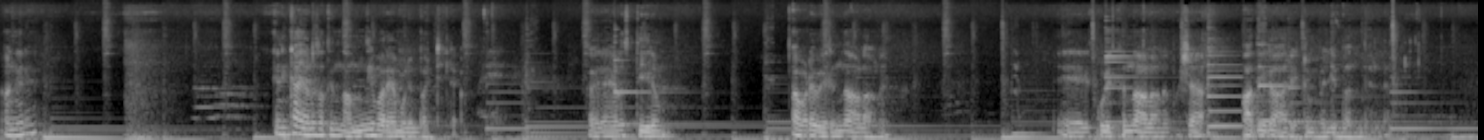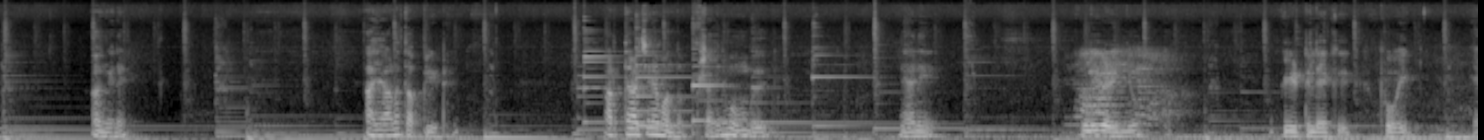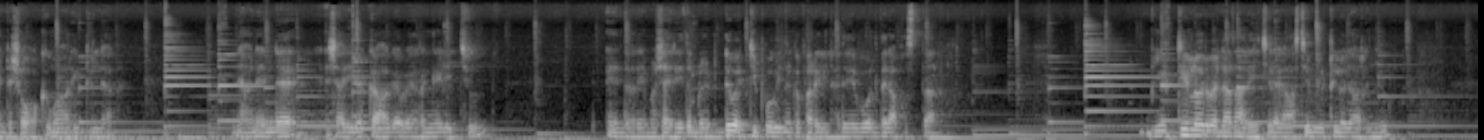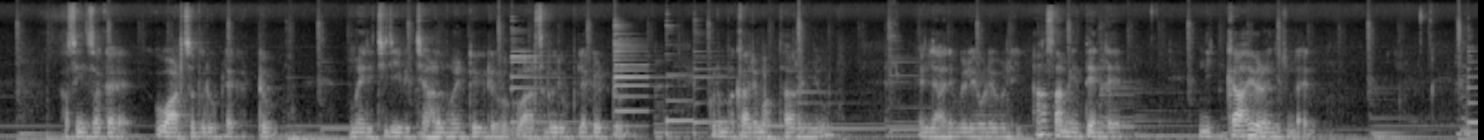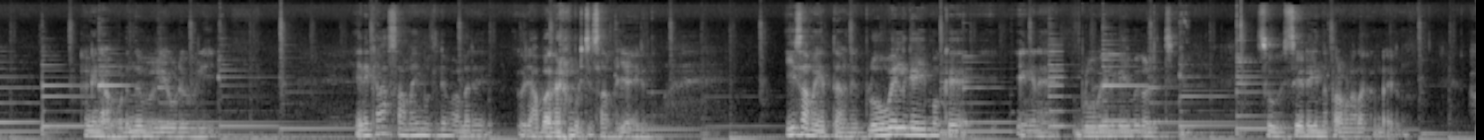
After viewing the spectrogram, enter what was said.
അങ്ങനെ എനിക്ക് അയാൾ സത്യം നന്ദി പറയാൻ പോലും പറ്റില്ല. കാര്യം അയാൾ സ്ഥിരം അവിടെ വരുന്ന ആളാണ്. കുളിക്കുന്ന ആളാണ്. പക്ഷെ അധികം ആരായിട്ടും വലിയ ബന്ധമില്ല. അങ്ങനെ അയാളെ തപ്പിയിട്ട് അടുത്ത ആഴ്ച ഞാൻ വന്നു. പക്ഷെ അതിന് മുമ്പ് ഞാൻ കുളി കഴിഞ്ഞു. വീട്ടിലേക്ക് പോയി. എന്റെ ഷോക്ക് മാറിയിട്ടില്ല. ഞാൻ എന്റെ ശരീരമൊക്കെ ആകെ വിറങ്ങലിച്ചു. എന്താ പറയുക നമ്മുടെ ശരീരത്തിൽ ബ്ലഡ് വറ്റിപ്പോയി എന്നൊക്കെ പറയില്ല. അതേപോലത്തെ ഒരു അവസ്ഥ വീട്ടിലുള്ളവർ വല്ലാതെ അറിയിച്ചില്ല. ലാസ്റ്റ് വീട്ടിലൊരു അറിഞ്ഞു. കസിൻസൊക്കെ വാട്സപ്പ് ഗ്രൂപ്പിലൊക്കെ ഇട്ടു. മരിച്ച് ജീവിച്ച ആളെന്ന് പറഞ്ഞിട്ട് ഗ്രൂപ്പ് വാട്സപ്പ് ഗ്രൂപ്പിലൊക്കെ ഇട്ടു. കുടുംബക്കാർ മൊത്തം അറിഞ്ഞു. എല്ലാവരും വിളിയോട് വിളി ആ സമയത്ത് എന്റെ നിക്കാഹ് കഴിഞ്ഞിട്ടുണ്ടായിരുന്നു അങ്ങനെ അവിടുന്ന് വിളിയോട് വിളി എനിക്ക് ആ സമയം മുതൽ വളരെ ഒരു അപകടം പിടിച്ച സമയമായിരുന്നു ഈ സമയത്താണ് ബ്ലൂ വെയിൽ ഗെയിമൊക്കെ ഇങ്ങനെ ബ്ലൂ വെയിൽ ഗെയിം കളിച്ച് സൂയിസൈഡ് ചെയ്യുന്ന പ്രവണത ഒക്കെ ഉണ്ടായിരുന്നു.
